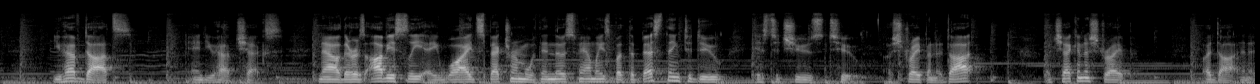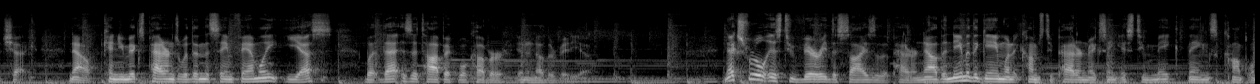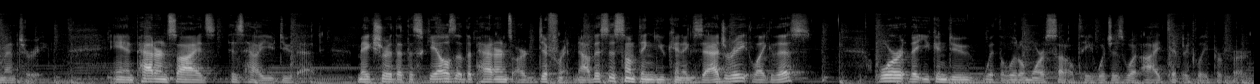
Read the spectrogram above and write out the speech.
you have dots, and you have checks. Now, there is obviously a wide spectrum within those families, but the best thing to do is to choose two, a stripe and a dot, a check and a stripe, a dot and a check. Now, can you mix patterns within the same family? Yes, but that is a topic we'll cover in another video. Next rule is to vary the size of the pattern. Now, the name of the game when it comes to pattern mixing is to make things complementary. And pattern size is how you do that. Make sure that the scales of the patterns are different. Now, this is something you can exaggerate like this, or that you can do with a little more subtlety, which is what I typically prefer.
